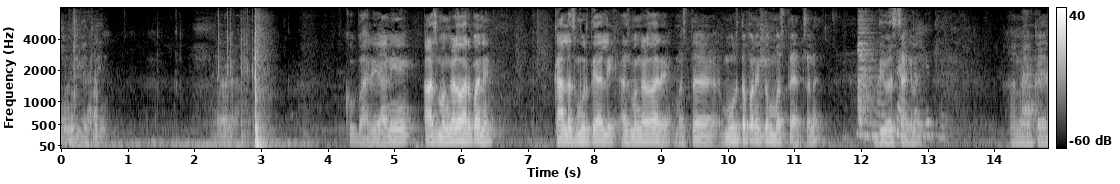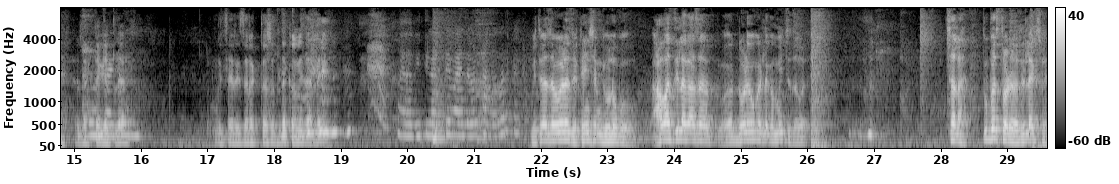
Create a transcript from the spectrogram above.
मूर्ती घेतली. हे बघा. खूप भारी. आणि आज मंगळवार पण आहे. कालच मूर्ती आली. आज मंगळवार आहे. मस्त मुहूर्त पण एकदम मस्त आहे आजचा ना? दिवस चांगला. हा ना काय रक्त घेतलं. बिचारीचं रक्त सुद्धा कमी झालंय. भीती वाटते माझ्याजवळ थांबा बरं का. मी तुझ्या जवळच आहे. टेन्शन घेऊ नको. आवाज दिला का असा डोळे उघडले का मीच आहे जवळ. चला तू बस थोडं रिलॅक्स होय.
